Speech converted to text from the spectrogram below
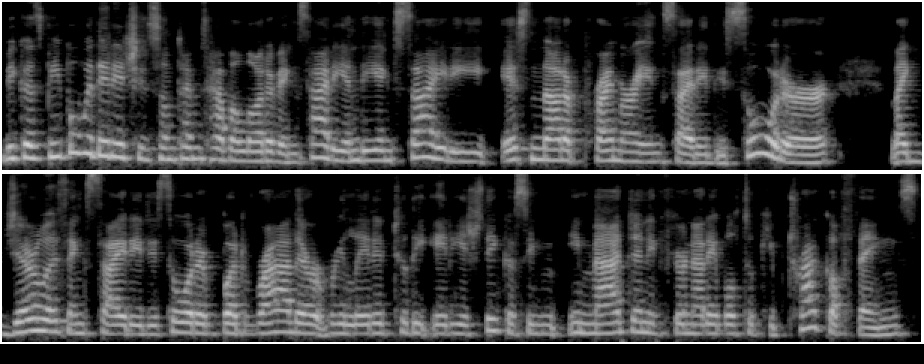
because people with ADHD sometimes have a lot of anxiety, and the anxiety is not a primary anxiety disorder like generalized anxiety disorder, but rather related to the ADHD. Because imagine if you're not able to keep track of things,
